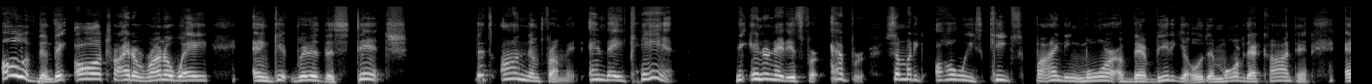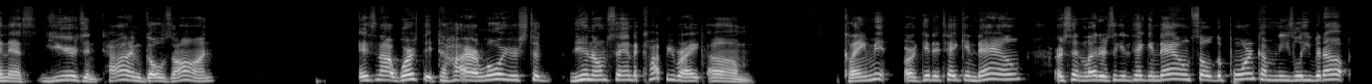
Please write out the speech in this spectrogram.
All of them. They all try to run away and get rid of the stench that's on them from it, and they can't. The internet is forever. Somebody always keeps finding more of their videos and more of their content. And as years and time goes on, it's not worth it to hire lawyers to, you know what I'm saying, to copyright um claim it or get it taken down or send letters to get it taken down. So the porn companies leave it up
